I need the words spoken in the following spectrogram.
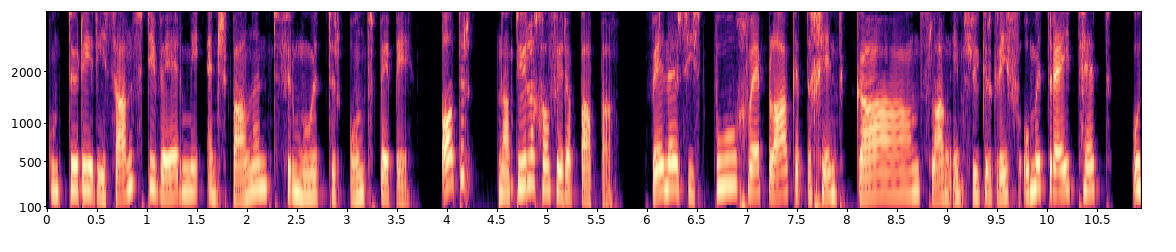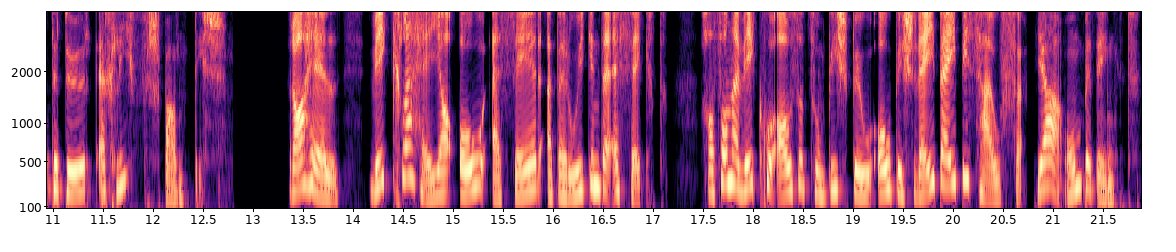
und durch ihre sanfte Wärme entspannend für Mutter und Baby. Oder natürlich auch für den Papa. Wenn er sein bauchwehplagende Kind ganz lang im Flügergriff umgedreht hat und dadurch ein bisschen verspannt ist. Rahel, Wickeln haben ja auch einen sehr beruhigenden Effekt. Kann so ein Wickel also zum Beispiel auch bei Schreibabys helfen? Ja, unbedingt.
